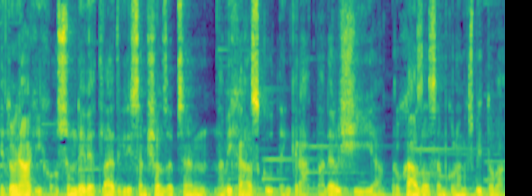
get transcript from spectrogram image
je to nějakých 8-9 let, kdy jsem šel ze psem na vycházku, tenkrát na delší a procházel jsem kolem hřbitova.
